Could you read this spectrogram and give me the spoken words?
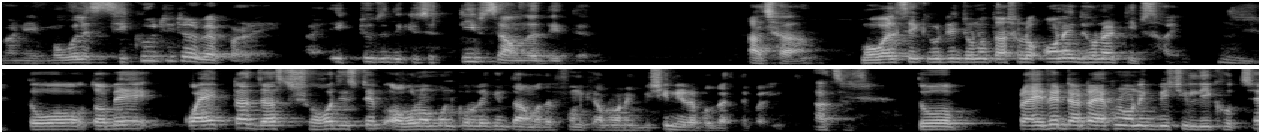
মানে মোবাইলের সিকিউরিটিটার ব্যাপারে একটু যদি কিছু টিপস আমাদের দিতেন। আচ্ছা মোবাইল সিকিউরিটির জন্য তো আসলে অনেক ধরনের টিপস হয়। তো তবে কয়েকটা জাস্ট সহজ স্টেপ অবলম্বন করলে কিন্তু আমাদের ফোনকে আমরা অনেক বেশি নিরাপদ রাখতে পারি। আচ্ছা তো প্রাইভেট ডাটা এখন অনেক বেশি লিক হচ্ছে।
